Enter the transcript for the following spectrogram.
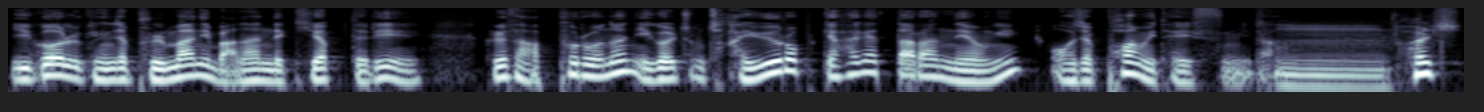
이거를 굉장히 불만이 많았는데 기업들이 그래서 앞으로는 이걸 좀 자유롭게 하겠다라는 내용이 어제 포함이 돼 있습니다. 음, 훨씬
